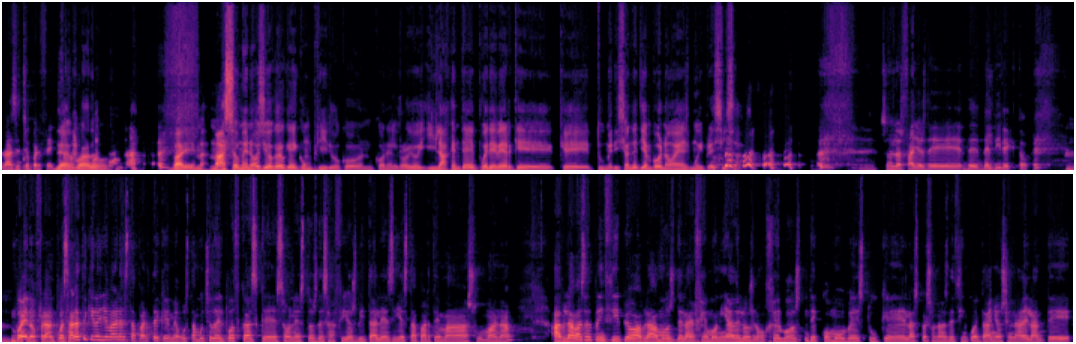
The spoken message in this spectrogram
lo has hecho perfecto. De acuerdo. Vale, más o menos yo creo que he cumplido con, con el rollo y la gente puede ver que, que, tu medición de tiempo no es muy precisa. Son los fallos de, del directo. Mm. Bueno, Fran, pues ahora te quiero llevar a esta parte que me gusta mucho del podcast, que son estos desafíos vitales y esta parte más humana. Hablabas al principio, hablábamos de la hegemonía de los longevos, de cómo ves tú que las personas de 50 años en adelante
